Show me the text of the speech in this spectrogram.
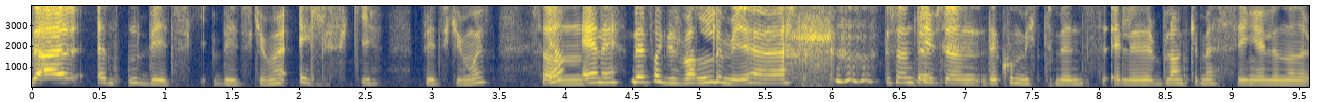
det er enten britisk humor. Jeg elsker britisk humor. Sånn, ja, enig. Det er faktisk veldig mye sånn typ sånn The Commitments eller Blanke Messing eller,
